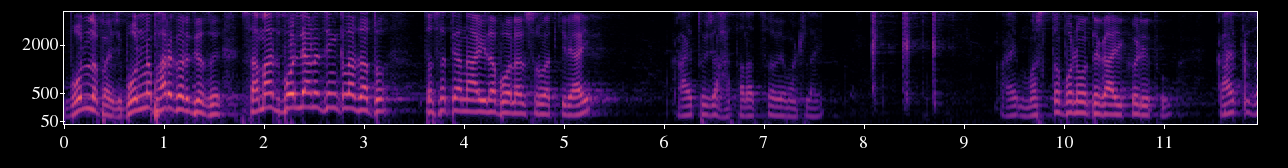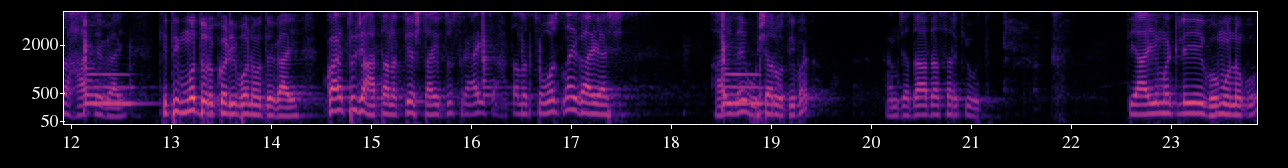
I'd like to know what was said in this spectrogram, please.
बोललं पाहिजे. बोलणं फार गरजेचं आहे. समाज बोलल्यानं जिंकला जातो. तसं त्यानं आईला बोलायला सुरुवात केली. आई काय तुझ्या हाताला चव आहे? म्हटलं आहे काय मस्त बनवते गाई कडी तू. काय तुझा हात आहे गाय किती मधुर कडी बनवते गाय काय तुझ्या हाताला टेस्ट आहे? दुसऱ्या आईच्या हाताला चवच नाही गाय अशी. आई लई हुशार होती बरं का. आमच्या दादासारखी होती. ती आई म्हटली घुमू नको.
